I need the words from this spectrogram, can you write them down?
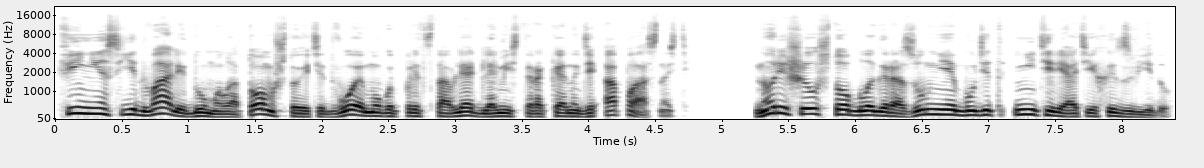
Финиас едва ли думал о том, что эти двое могут представлять для мистера Кеннеди опасность, но решил, что благоразумнее будет не терять их из виду.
